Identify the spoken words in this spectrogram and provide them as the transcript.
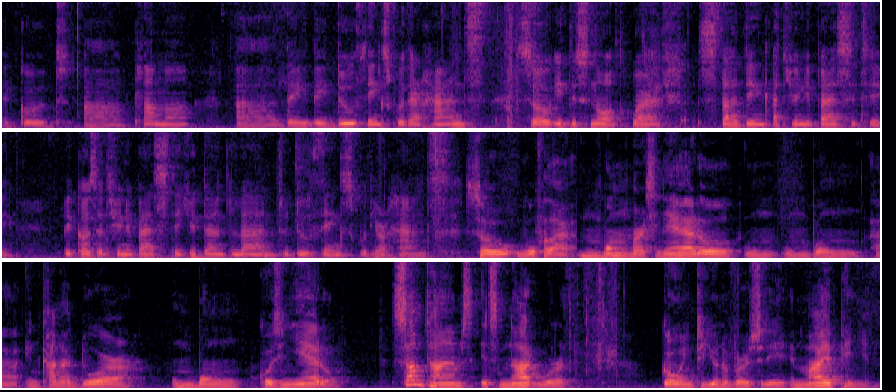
a good uh, plumber. Uh, they they do things with their hands, so it is not worth studying at university, because at university you don't learn to do things with your hands. So, vou falar um bom marceneiro, um, um bom ah, encanador, um bom cozinheiro. Sometimes it's not worth going to university, in my opinion.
